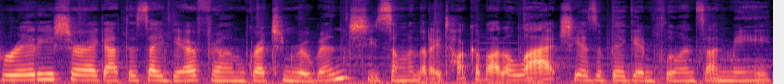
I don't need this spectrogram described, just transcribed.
pretty sure I got this idea from Gretchen Rubin. She's someone that I talk about a lot. She has a big influence on me.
